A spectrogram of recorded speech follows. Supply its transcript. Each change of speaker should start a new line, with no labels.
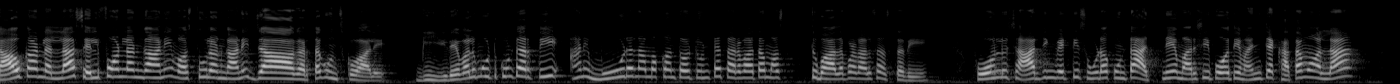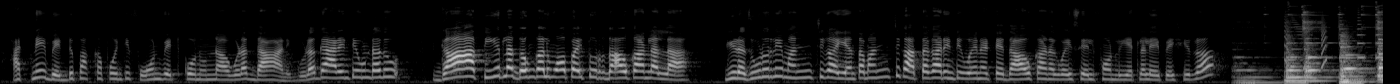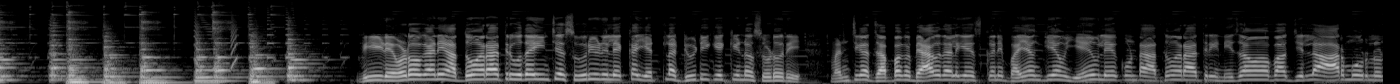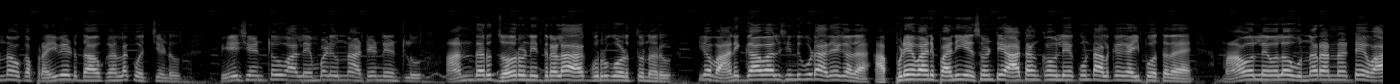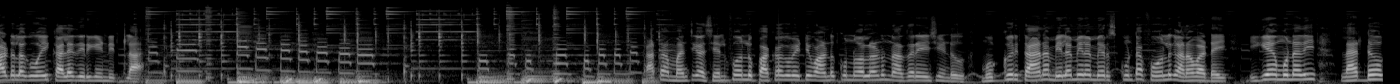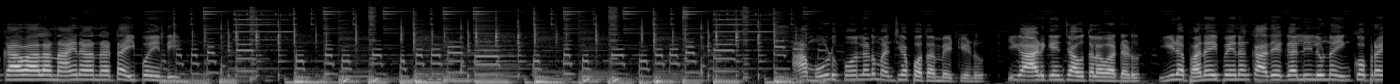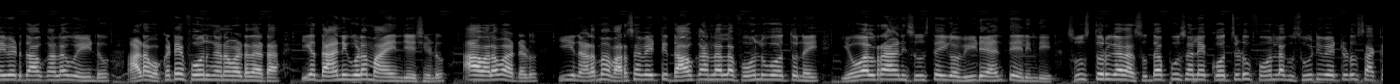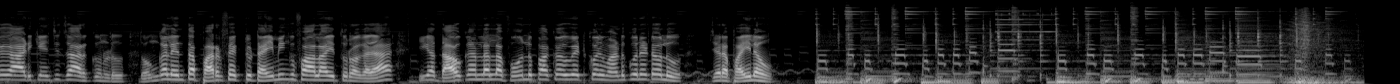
దావకాన్లల్లా cell ఫోన్లను కానీ వస్తువులను కానీ జాగ్రత్తగా ఉంచుకోవాలి. గీడే వాళ్ళు ముట్టుకుంటారు తీ అని మూఢనమ్మకంతో ఉంటే తర్వాత మస్తు బాధపడాల్సి వస్తుంది. ఫోన్లు ఛార్జింగ్ పెట్టి చూడకుండా అట్నే మరిచిపోతే మంచి కథం వల్ల? అట్నే బెడ్ పక్క పొంటి ఫోన్ పెట్టుకొని ఉన్నా కూడా దానికి కూడా గ్యారంటీ ఉండదు. గా తీర్ల దొంగలు మోపైతురు దావకాన్లల్లా. గీడ చూడుర్రి మంచిగా ఎంత మంచిగా అత్తగారింటికి పోయినట్టే దావకానకు పోయి సెల్ ఫోన్లు ఎట్లా లేపేసిర్రో?
వీడెవడో గాని అర్ధమరాత్రి ఉదయించే సూర్యుని లెక్క ఎట్లా డ్యూటీకి ఎక్కిండో సుడూరి మంచిగా జబ్బకు బ్యాగు తలిగేసుకుని భయం గియం ఏం లేకుండా అర్ధమరాత్రి నిజామాబాద్ జిల్లా ఆర్మూరులున్న ఒక ప్రైవేటు దవాఖానలకు వచ్చిండు. పేషెంట్లు వాళ్ళు ఎంబడి ఉన్న అటెండెంట్లు అందరూ జోరు నిద్రలా గుర్రు కొడుతున్నారు ఇక వానికి కావాల్సింది కూడా అదే కదా. అప్పుడే వాని పని ఎటువంటి ఆటంకం లేకుండా అలకగా అయిపోతుందా? మా వాళ్ళు ఎవరో ఉన్నారన్నట్టే వార్డులకు పోయి కలె తిరిగిండి ఇట్లా కథ మంచిగా సెల్ ఫోన్లు పక్కకు పెట్టి వండుకున్న వాళ్ళను నజరేసిండు. ముగ్గురి తాన మిలమిల మెరుసుకుంటా ఫోన్లు కనబడ్డాయి. ఇగేమున్నది? లడ్డూ కావాలా నాయన అన్నట్టు అయిపోయింది. ఆ మూడు ఫోన్లను మంచిగా పొతం పెట్టిండు. ఇక ఆడికెంచి అవతల పడ్డాడు? ఈడ పని అయిపోయినాక అదే గల్లీలో ఉన్న ఇంకో ప్రైవేట్ దవాఖానలకు పోయిండు. ఆడ ఒకటే ఫోన్ కనబడ్డదట. ఇక దాన్ని కూడా మాయం చేసిండు. ఆ వల పడ్డాడు. ఈ నడమ వరుస పెట్టి దవాఖానలల్లో ఫోన్లు పోతున్నాయి. ఎవల్రా అని చూస్తే ఇగో వీడే అని తేలింది. చూస్తురు కదా సుద్దపూసలే కొచ్చుడు ఫోన్లకు సూటి పెట్టుడు చక్కగా ఆడికెంచి జారుకునుడు. దొంగలు ఎంత పర్ఫెక్ట్ టైమింగ్ ఫాలో అవుతురో కదా. ఇక దవాఖానలల్లో ఫోన్లు పక్కకు పెట్టుకొని వండుకునేటోళ్ళు జర పైలం.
